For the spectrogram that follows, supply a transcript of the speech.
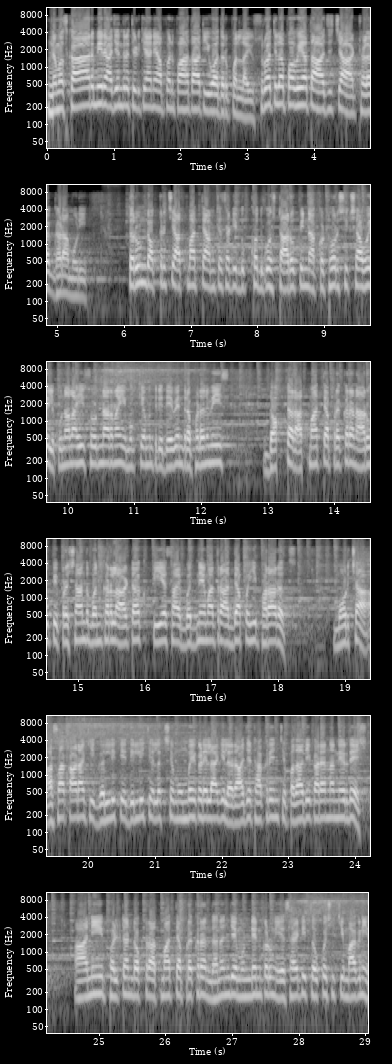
नमस्कार मी राजेंद्र तिडके आणि आपण पाहत आहात युवा दर्पण लाईव्ह सुरुवातीला पाहूयात आजच्या ठळक घडामोडी. तरुण डॉक्टरची आत्महत्या आमच्यासाठी दुःखद गोष्ट आरोपींना कठोर शिक्षा होईल कुणालाही सोडणार नाही मुख्यमंत्री देवेंद्र फडणवीस. डॉक्टर आत्महत्या प्रकरण आरोपी प्रशांत बनकरला अटक पी एस आय बदने मात्र अद्यापही फरारच. मोर्चा असा काढा की गल्ली ते दिल्लीचे लक्ष मुंबईकडे लागेल राज ठाकरेंचे पदाधिकाऱ्यांना निर्देश. आणि फलटण डॉक्टर आत्महत्या प्रकरण धनंजय मुंडेंकडून एस आय टी चौकशीची मागणी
